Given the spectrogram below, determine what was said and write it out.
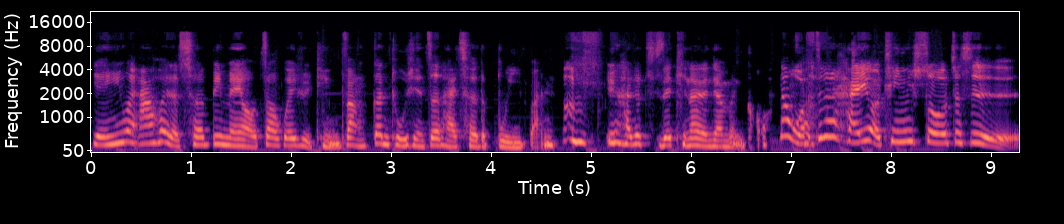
也因为阿慧的车并没有照规矩停放，更凸显这台车的不一般。嗯，因为他就直接停在人家门口。那我这边还有听说，就是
